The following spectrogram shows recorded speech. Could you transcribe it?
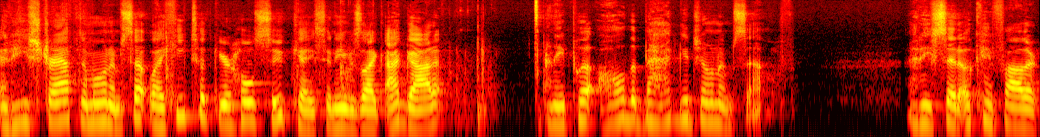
and he strapped them on himself. Like he took your whole suitcase and he was like, I got it. And he put all the baggage on himself. And he said, Okay, Father,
